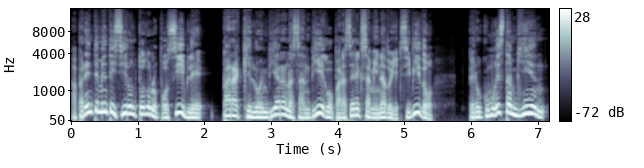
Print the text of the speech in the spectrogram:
Aparentemente hicieron todo lo posible para que lo enviaran a San Diego para ser examinado y exhibido, pero como es también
